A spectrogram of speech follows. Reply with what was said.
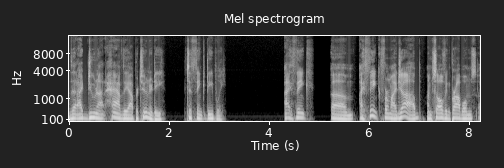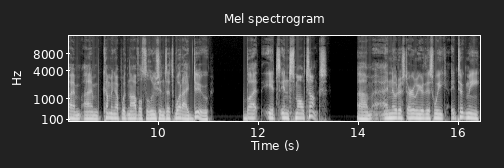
that I do not have the opportunity to think deeply. I think um, I think for my job, I'm solving problems. I'm I'm coming up with novel solutions. That's what I do, but it's in small chunks. Um, I noticed earlier this week it took me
